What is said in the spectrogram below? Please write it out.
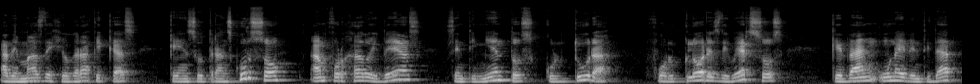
además de geográficas, que en su transcurso han forjado ideas, sentimientos, cultura, folclores diversos que dan una identidad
